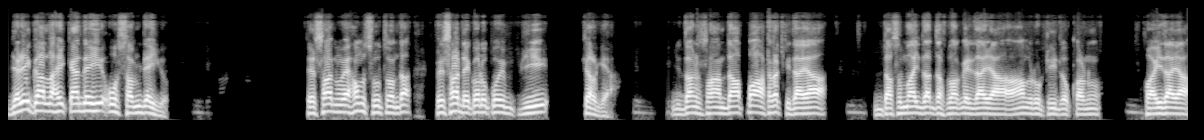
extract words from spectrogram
ਜਿਹੜੀ ਗੱਲ ਅਸੀਂ ਕਹਿੰਦੇ ਸੀ, ਉਹ ਸਮਝ ਆਈ ਉਹ। ਤੇ ਸਾਨੂੰ ਇਹ ਮਹਿਸੂਸ ਹੁੰਦਾ ਵੀ ਸਾਡੇ ਕੋਲ ਕੋਈ ਜੀ ਚਲ ਗਿਆ। ਜਿੱਦਾਂ ਇਨਸਾਨ ਦਾ ਪਾਠ ਰੱਖੀਦਾ ਆ, ਦਸਵਾਂ ਦਾ ਦਸਵਾਂ ਕਰੀਦਾ ਆ, ਆਮ ਰੋਟੀ ਲੋਕਾਂ ਨੂੰ ਫਾਇਦਾ ਆ,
